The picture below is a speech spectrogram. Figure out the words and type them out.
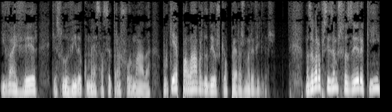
e vai ver que a sua vida começa a ser transformada, porque é a palavra de Deus que opera as maravilhas. Mas agora precisamos fazer aqui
